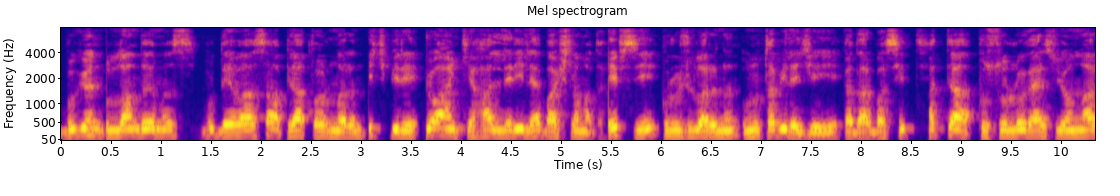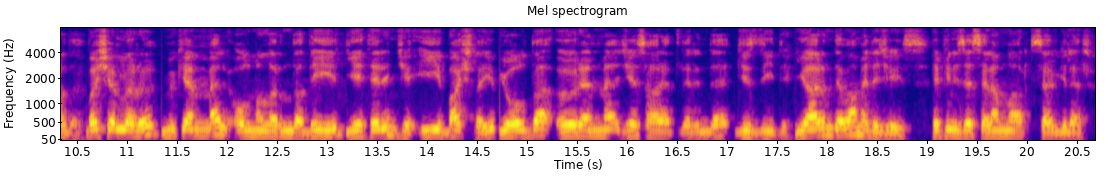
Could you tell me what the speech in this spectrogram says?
bugün kullandığımız bu devasa platformların hiçbiri şu anki halleriyle başlamadı. Hepsi kurucularının unutabileceği kadar basit hatta kusurlu versiyonlardı. Başarıları mükemmel olmalarında değil yeterince iyi başlayıp yolda öğrenme cesaretlerinde gizliydi. Yarın devam edeceğiz. Hepinize selamlar, sevgiler.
